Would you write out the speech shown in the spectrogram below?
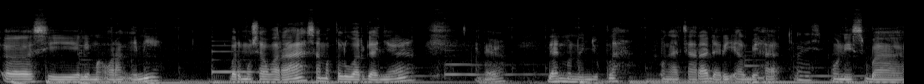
eh, si lima orang ini bermusyawarah sama keluarganya gitu ya, dan menunjuklah pengacara dari LBH Unis. Unisba.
